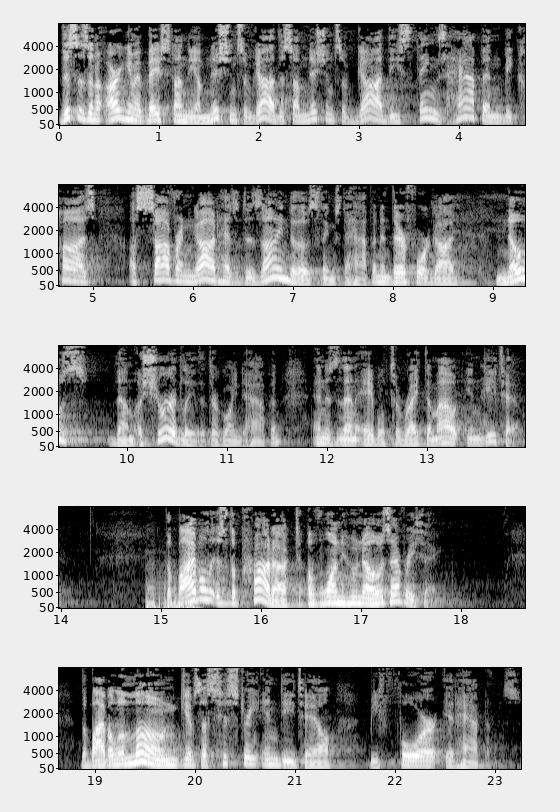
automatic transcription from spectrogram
This is an argument based on the omniscience of God. This omniscience of God, these things happen because a sovereign God has designed those things to happen and therefore God knows them assuredly that they're going to happen and is then able to write them out in detail. The Bible is the product of one who knows everything. The Bible alone gives us history in detail before it happens.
